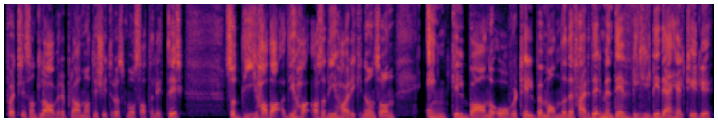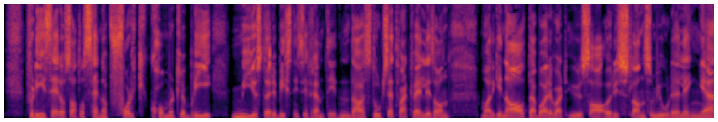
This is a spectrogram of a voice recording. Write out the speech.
på et litt sånt lavere plan med at de skyter opp småsatellitter. Så de, hadde, de, har, altså de har ikke noen sånn enkel bane over til bemannede ferder, men det vil de, det er helt tydelig. For de ser også at å sende opp folk kommer til å bli mye større business i fremtiden. Det har stort sett vært veldig sånn marginalt, det har bare vært USA og Russland som gjorde det lenge.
